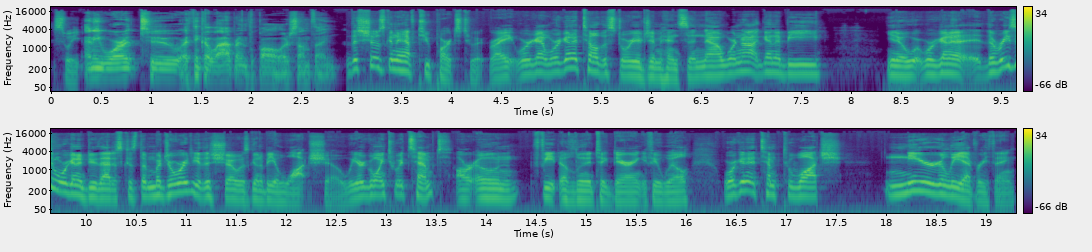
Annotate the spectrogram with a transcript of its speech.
sweet. And he wore it to I think a labyrinth ball or something. this show's gonna have two parts to it, right? We're gonna we're gonna tell the story of Jim Henson. Now we're not gonna be, you know, we're, gonna. The reason we're gonna do that is because the majority of this show is gonna be a watch show. We are going to attempt our own feat of lunatic daring, if you will. We're gonna attempt to watch nearly everything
